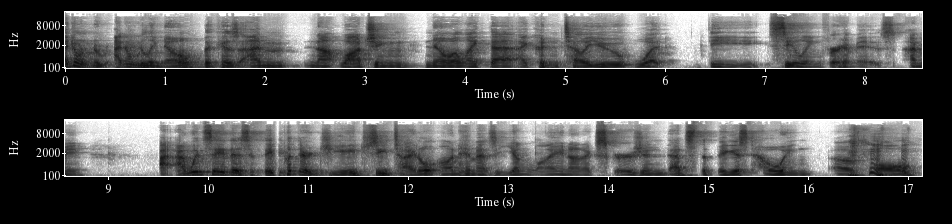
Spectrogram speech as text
I don't know. I don't really know because I'm not watching Noah like that. I couldn't tell you what the ceiling for him is. I mean, I, I would say this: if they put their GHC title on him as a young lion on excursion, that's the biggest hoeing of all,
